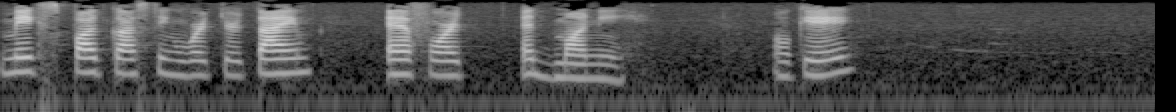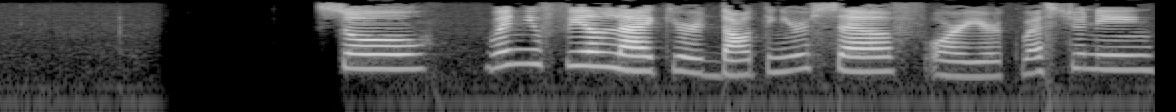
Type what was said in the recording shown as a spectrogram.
makes podcasting worth your time, effort, and money. Okay? So, when you feel like you're doubting yourself or you're questioning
